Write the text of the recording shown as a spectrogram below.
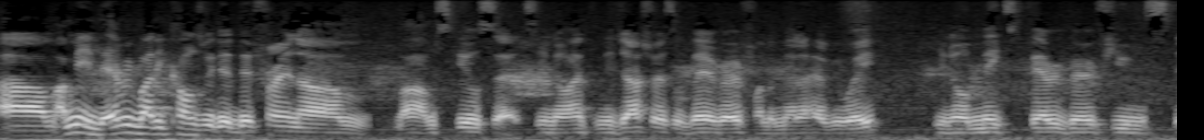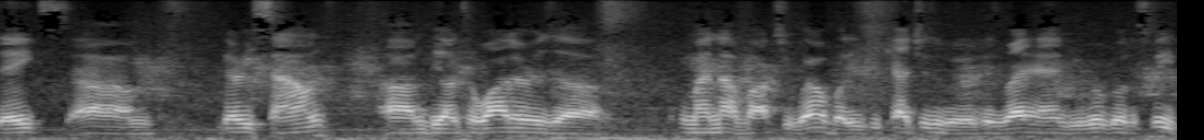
um, I mean, everybody comes with a different um, um, skill sets. You know, Anthony Joshua is a very, very fundamental heavyweight. You know, makes very, very few mistakes. Um, very sound. Um, Deontay Wilder is uh, he might not box you well, but if he catches you with his right hand, you will go to sleep.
